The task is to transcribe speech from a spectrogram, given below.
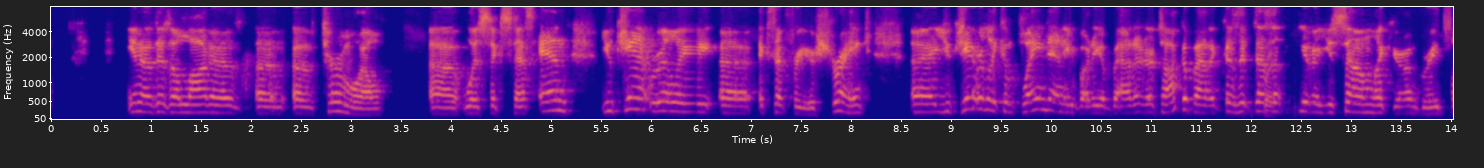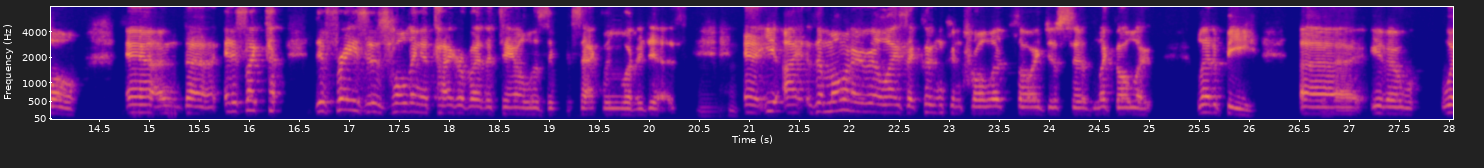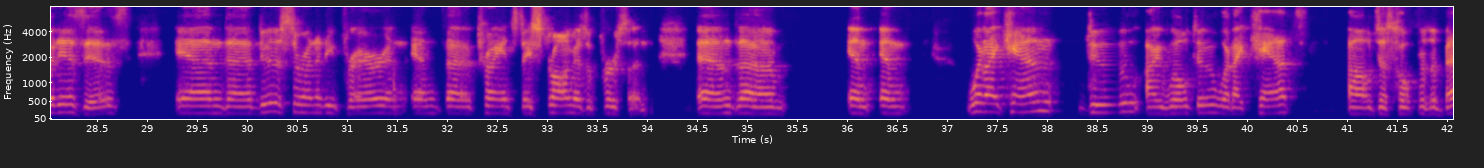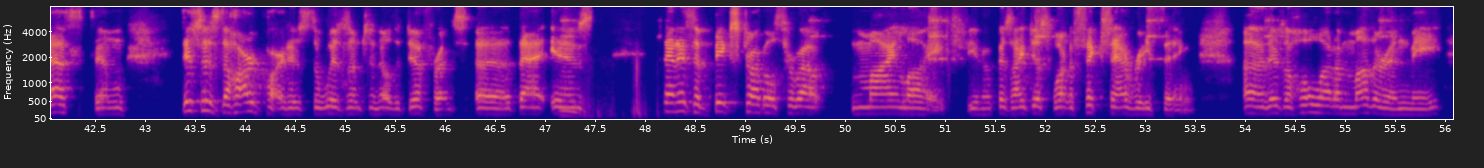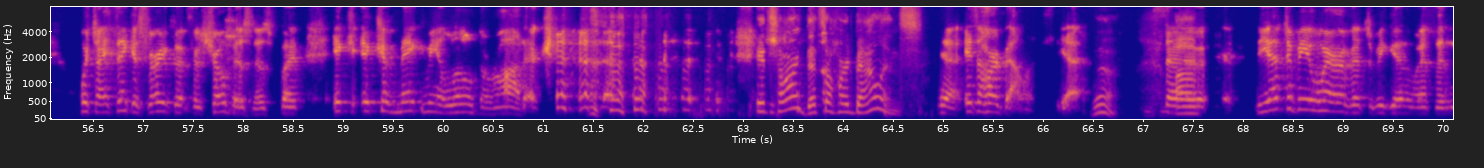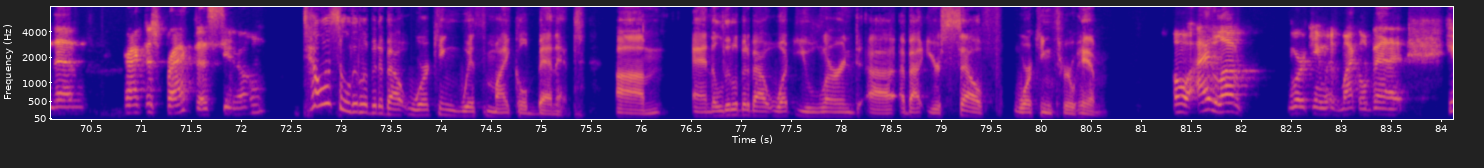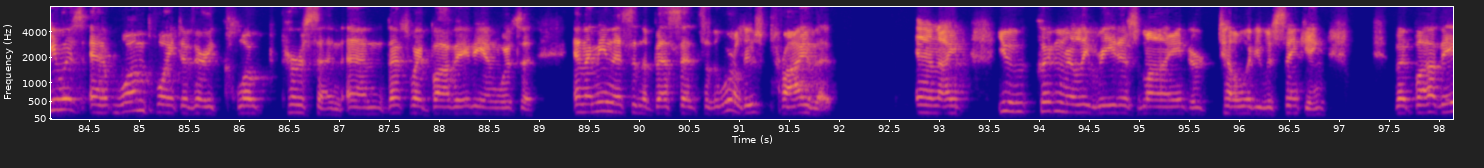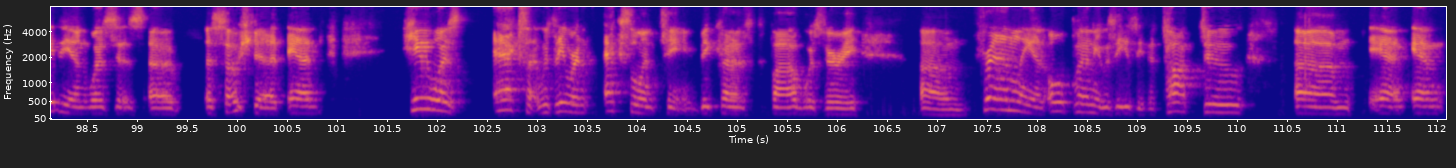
you know, there's a lot of of, of turmoil uh, with success, and you can't really, uh, except for your shrink, uh, you can't really complain to anybody about it or talk about it because it doesn't. You know, you sound like you're ungrateful, and uh, and it's like t- the phrase is "holding a tiger by the tail" is exactly what it is. Mhm. Uh, you, I, the moment I realized I couldn't control it, so I just said, "Let go, let let it be." Uh, you know, what is is, and uh, do the Serenity Prayer, and and uh, try and stay strong as a person, and um, and and what I can do, I will do. What I can't, I'll just hope for the best. And this is the hard part: is the wisdom to know the difference. Uh, that is that is a big struggle throughout my life, you know, because I just want to fix everything. Uh, there's a whole lot of mother in me, which I think is very good for show business, but it, it can make me a little neurotic. It's hard. That's a hard balance. yeah, it's a hard balance. Yeah. Yeah. So Um, you have to be aware of it to begin with and then practice, practice, you know. Tell us a little bit about working with Michael Bennett, um, and a little bit about what you learned uh, about yourself working through him. Oh, I loved working with Michael Bennett. He was at one point a very cloaked person, and that's why Bob Avian was a. And I mean this in the best sense of the world. He was private, and I you couldn't really read his mind or tell what he was thinking. But Bob Avian was his uh, associate, and he was excellent. They were an excellent team because Bob was very um, friendly and open. He was easy to talk to, um, and and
